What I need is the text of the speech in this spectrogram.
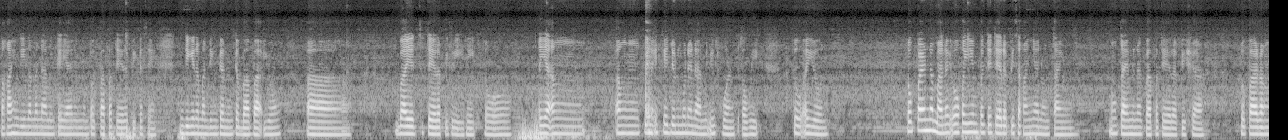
baka hindi naman namin kayanin yung pagpapatherapy kasi hindi naman din ganun kababa yung ah, bayad sa therapy clinic. So, kaya ang ang pina-schedule muna namin is once a week. So, ayun. So far naman ay okay yung pagte-therapy sa kanya nung time nung time na nagpapa-therapy siya. So parang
